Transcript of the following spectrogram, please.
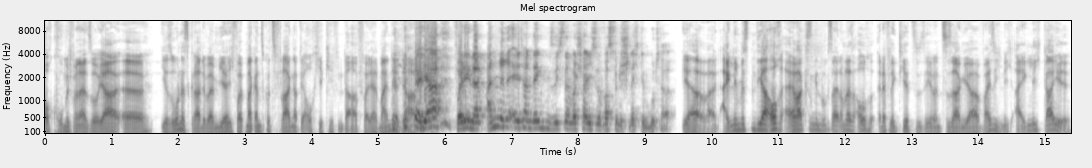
Auch komisch, wenn dann so, ja, äh, ihr Sohn ist gerade bei mir. Ich wollte mal ganz kurz fragen, ob der auch hier kiffen darf, weil der meinte, er darf. ja, vor allem dann andere Eltern denken sich dann wahrscheinlich so, was für eine schlechte Mutter. ja, aber eigentlich müssten die ja auch erwachsen genug sein, um das auch reflektiert zu sehen und zu sagen, ja, weiß ich nicht, eigentlich geil.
